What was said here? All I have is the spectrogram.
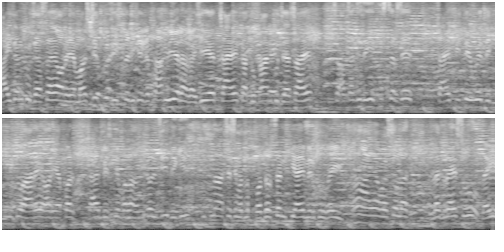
भाईजान कुछ ऐसा है और यह मस्जिद कुछ इस तरीके का था। तो ये रहा ये चाय का दुकान कुछ ऐसा है। चाचा जी देखिए किस तरह से चाय पीते हुए देखने को आ रहे हैं और यहाँ पर चाय बेचने वाला अंकल जी देखिए कितना अच्छे से मतलब प्रदर्शन किया है मेरे को भाई। हाँ लग लग रहा है सो, भाई,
